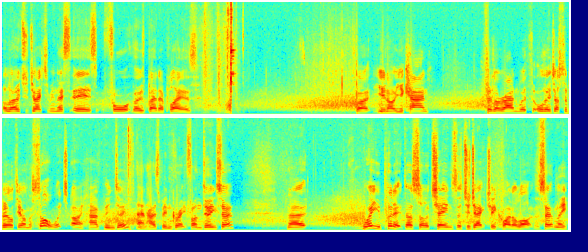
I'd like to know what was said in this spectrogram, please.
a low trajectory. I mean, this is for those better players, but you know, you can fiddle around with all the adjustability on the sole, which I have been doing and has been great fun doing so. Now, where you put it does sort of change the trajectory quite a lot. There's certainly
